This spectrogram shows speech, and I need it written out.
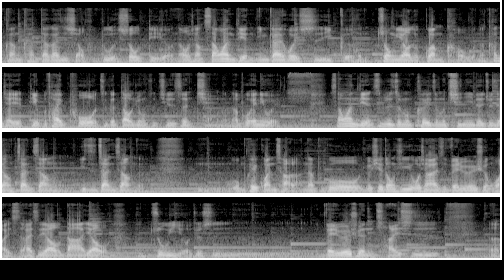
刚看大概是小幅度的收跌哦。那我想三万点应该会是一个很重要的关口。那看起来也跌不太破，这个刀琼斯其实是很强的。那不过 anyway，三万点是不是这么可以这么轻易的就这样站上，一直站上的？我们可以观察了，那不过有些东西，我想还是 valuation wise，还是要大家要注意哦，就是 valuation 才是呃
